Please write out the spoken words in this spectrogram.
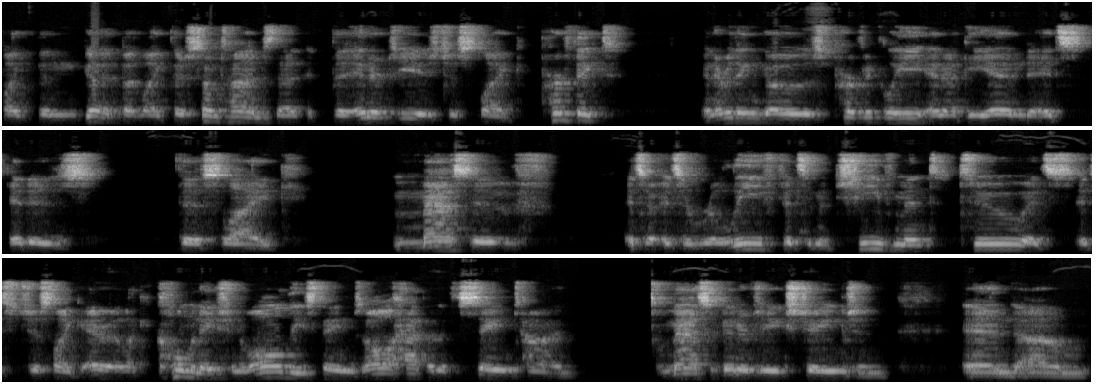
like then good, but like there's sometimes that the energy is just like perfect and everything goes perfectly, and at the end it's it is this like massive it's a it's a relief. It's an achievement too. It's it's just like eh, like a culmination of all these things all happen at the same time. Massive energy exchange and and um,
